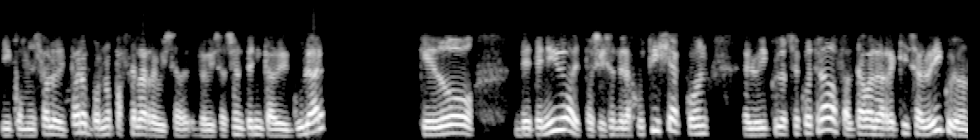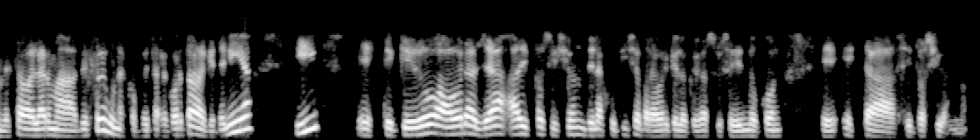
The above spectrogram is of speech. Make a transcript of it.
y comenzó a los disparos por no pasar la revisación técnica vehicular, quedó detenido a disposición de la justicia con el vehículo secuestrado, faltaba la requisa del vehículo donde estaba el arma de fuego, una escopeta recortada que tenía, y este, quedó ahora ya a disposición de la justicia para ver qué es lo que va sucediendo con eh, esta situación. ¿no?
